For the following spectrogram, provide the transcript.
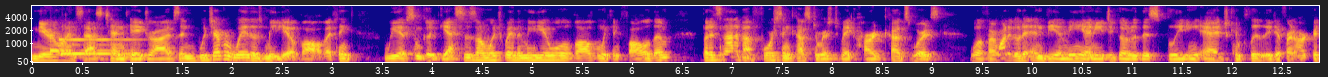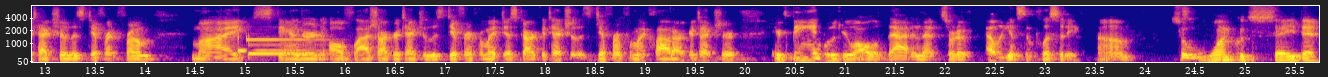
nearline SAS 10K drives, and whichever way those media evolve. I think we have some good guesses on which way the media will evolve and we can follow them. But it's not about forcing customers to make hard cuts where it's, well, if I want to go to NVMe, I need to go to this bleeding edge, completely different architecture that's different from my standard all flash architecture, that's different from my disk architecture, that's different from my cloud architecture. It's being able to do all of that in that sort of elegant simplicity. Um, So one could say that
